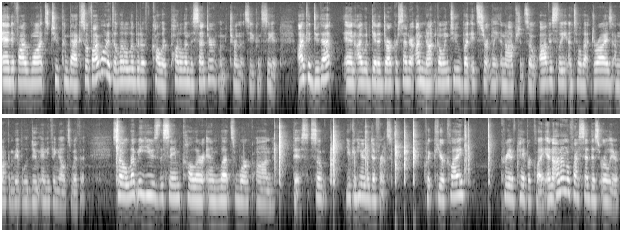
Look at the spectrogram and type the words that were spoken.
And if I want to come back, so if I wanted to let a little bit of color puddle in the center, let me turn that so you can see it. I could do that and I would get a darker center. I'm not going to, but it's certainly an option. So obviously until that dries, I'm not going to be able to do anything else with it. So let me use the same color and let's work on this. So you can hear the difference. Quick Cure Clay, creative paper clay. And I don't know if I said this earlier.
